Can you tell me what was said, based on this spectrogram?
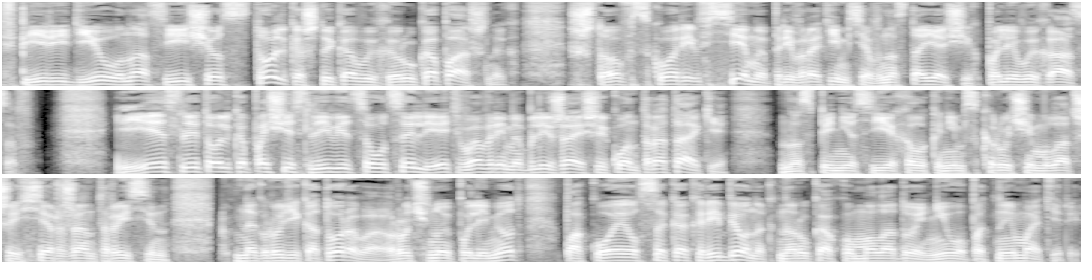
впереди у нас еще столько штыковых и рукопашных, что вскоре все мы превратимся в настоящих полевых асов. Если только посчастливится уцелеть во время ближайшей контратаки». На спине съехал к ним с круче младший сержант Рысин, на груди которого ручной пулемет покоился как ребенок на руках у молодой неопытной матери.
